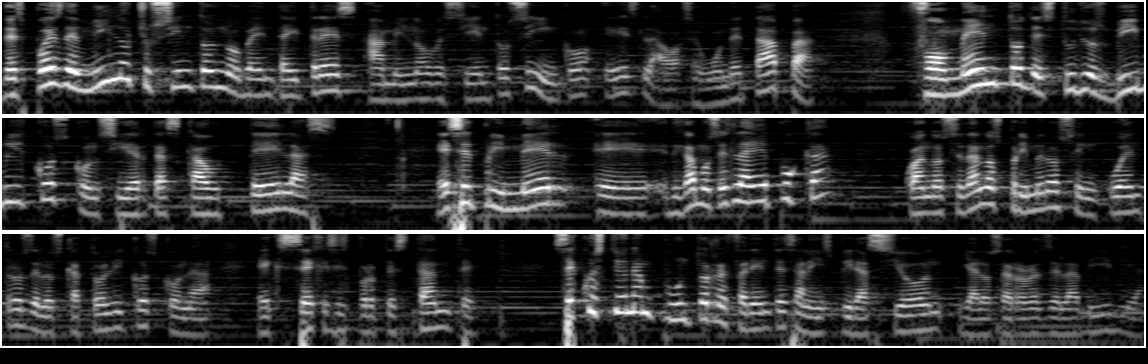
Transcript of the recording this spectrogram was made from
Después de 1893 a 1905 es la segunda etapa, fomento de estudios bíblicos con ciertas cautelas. Es el primer, eh, digamos, es la época cuando se dan los primeros encuentros de los católicos con la exégesis protestante. Se cuestionan puntos referentes a la inspiración y a los errores de la Biblia.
